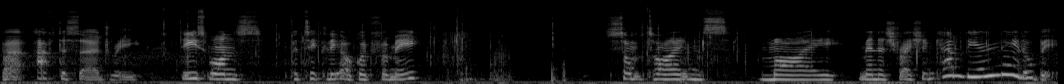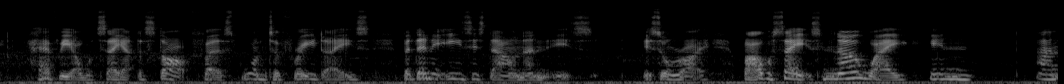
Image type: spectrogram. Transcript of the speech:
But after surgery these ones particularly are good for me. Sometimes my menstruation can be a little bit heavy I would say at the start first one to three days. But then it eases down and it's it's alright. But I will say it's no way in and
